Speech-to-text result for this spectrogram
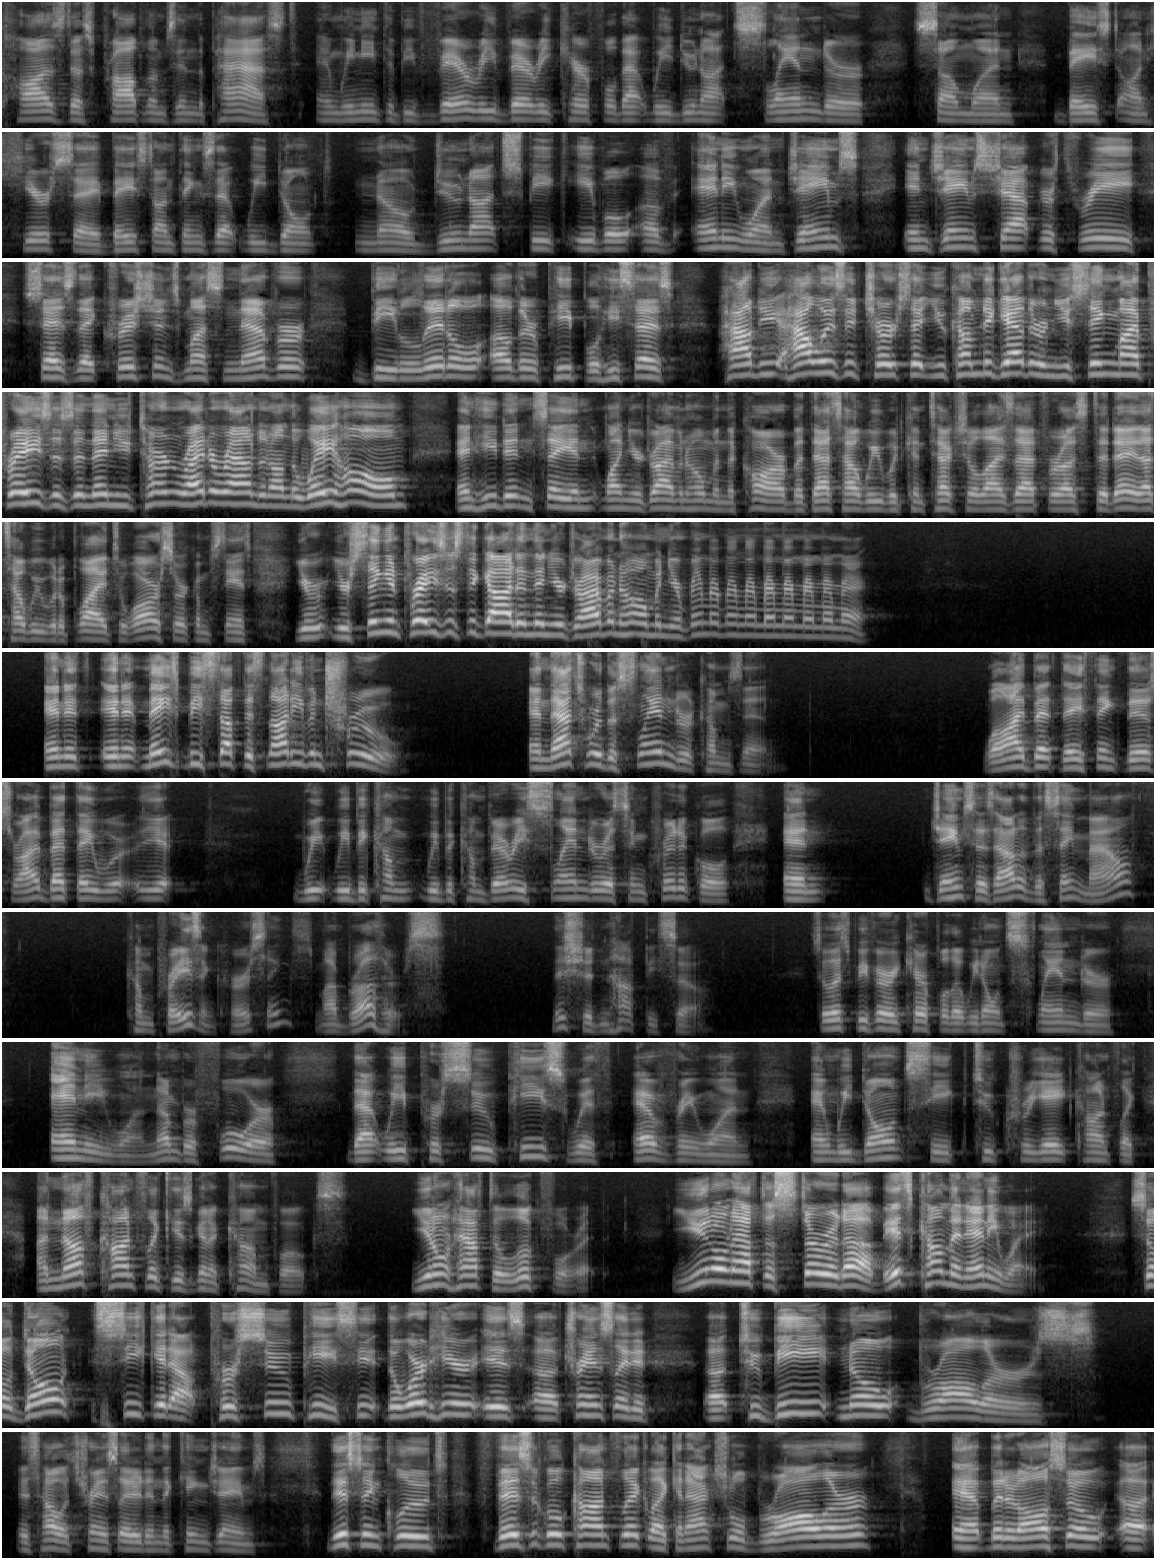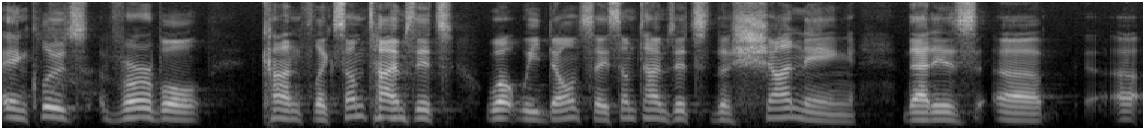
caused us problems in the past, and we need to be very, very careful that we do not slander someone based on hearsay, based on things that we don't know. Do not speak evil of anyone. James, in James chapter 3, says that Christians must never belittle other people. He says, how, do you, how is it, church, that you come together and you sing my praises and then you turn right around and on the way home and he didn't say in, when you're driving home in the car, but that's how we would contextualize that for us today. That's how we would apply it to our circumstance. You're, you're singing praises to God, and then you're driving home and you're. And it, and it may be stuff that's not even true. And that's where the slander comes in. Well, I bet they think this, or I bet they were. We, we, become, we become very slanderous and critical. And James says, out of the same mouth come praise and cursings? My brothers, this should not be so. So let's be very careful that we don't slander anyone. Number four, that we pursue peace with everyone and we don't seek to create conflict. Enough conflict is going to come, folks. You don't have to look for it. You don't have to stir it up. It's coming anyway. So don't seek it out. Pursue peace. See, the word here is uh, translated uh, to be no brawlers, is how it's translated in the King James. This includes physical conflict, like an actual brawler, uh, but it also uh, includes verbal conflict. Sometimes it's what we don't say, sometimes it's the shunning that is uh,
